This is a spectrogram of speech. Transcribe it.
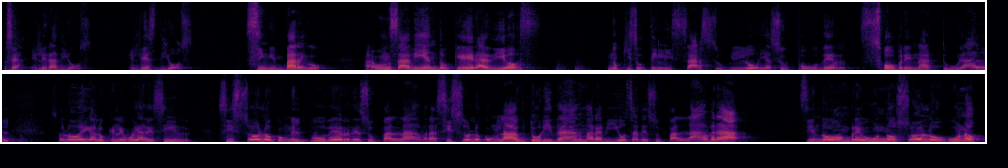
O sea, Él era Dios, Él es Dios. Sin embargo, aún sabiendo que era Dios, no quiso utilizar su gloria, su poder sobrenatural. Solo oiga lo que le voy a decir si solo con el poder de su palabra, si solo con la autoridad maravillosa de su palabra, siendo hombre uno solo, uno,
